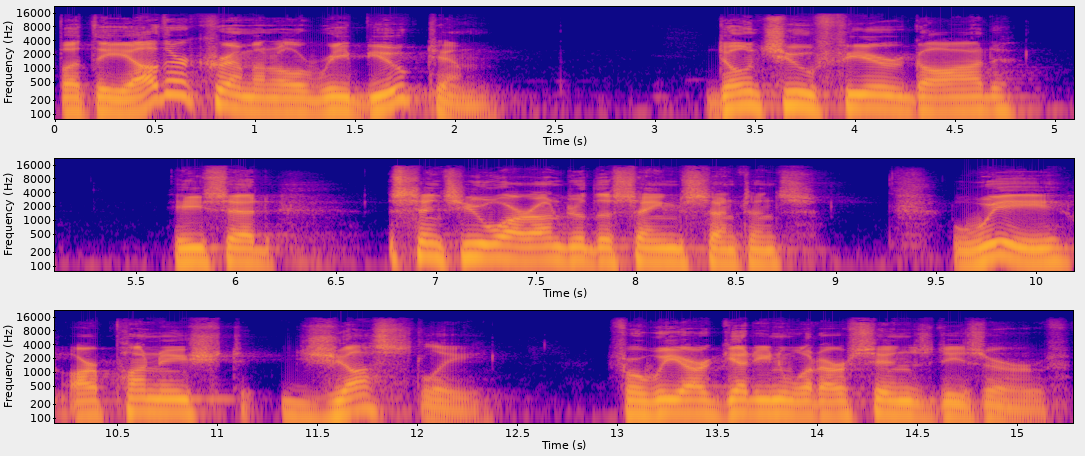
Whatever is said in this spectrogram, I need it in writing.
But the other criminal rebuked him. Don't you fear God? He said, Since you are under the same sentence, we are punished justly, for we are getting what our sins deserve.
